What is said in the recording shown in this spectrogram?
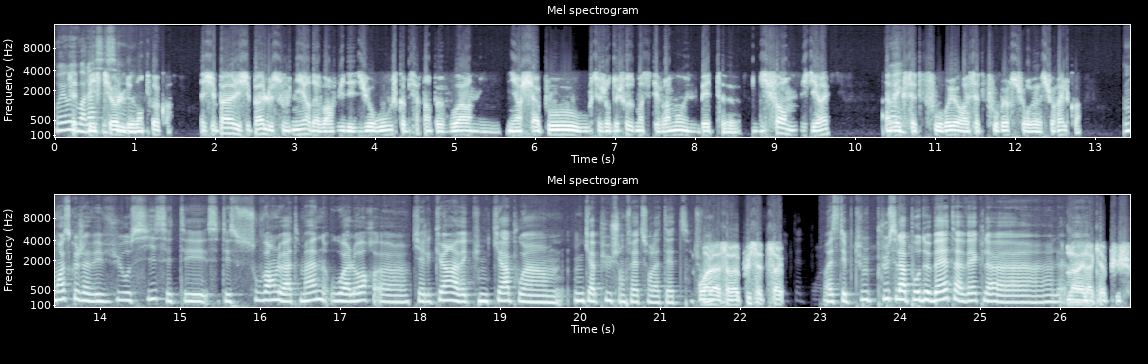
oui, oui, cette bestiole devant toi, quoi. J'ai pas, j'ai pas le souvenir d'avoir vu des yeux rouges comme certains peuvent voir, ni, ni un chapeau ou ce genre de choses. Moi, c'était vraiment une bête euh, difforme, je dirais, avec cette fourrure, cette fourrure sur, euh, sur elle, quoi. Moi, ce que j'avais vu aussi, c'était c'était souvent le Hatman ou alors euh, quelqu'un avec une cape ou un, une capuche en fait sur la tête. voilà, ça va plus être ça. Ouais, c'était plus, plus la peau de bête avec la la, la, la capuche.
